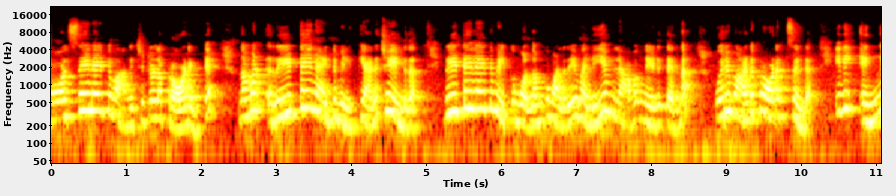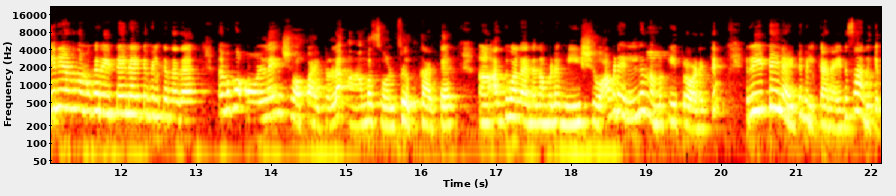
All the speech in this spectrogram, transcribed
ഹോൾസെയിലായിട്ട് വാങ്ങിച്ചിട്ടുള്ള പ്രോഡക്റ്റ് നമ്മൾ റീറ്റെയിലായിട്ട് വിൽക്കുകയാണ് ചെയ്യേണ്ടത്. റീറ്റെയിലായിട്ട് വിൽക്കുമ്പോൾ നമുക്ക് വളരെ വലിയ ലാഭം നേടിത്തരുന്ന ഒരുപാട് പ്രോഡക്ട്സ് ഉണ്ട്. ഇനി എങ്ങനെയാണ് നമുക്ക് റീറ്റെയിലായിട്ട് വിൽക്കുന്നത്? നമുക്ക് ഓൺലൈൻ ഷോപ്പായിട്ടുള്ള ആമസോൺ ഫ്ലിപ്കാർട്ട് അതുപോലെ തന്നെ നമ്മുടെ മീഷോ അവിടെ എല്ലാം നമുക്ക് ഈ പ്രോഡക്റ്റ് റീറ്റെയിൽ ആയിട്ട് വിൽക്കാനായിട്ട് സാധിക്കും.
